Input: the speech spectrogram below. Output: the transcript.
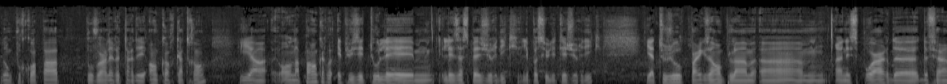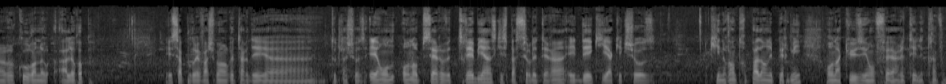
Donc, pourquoi pas pouvoir les retarder encore quatre ans? On n'a pas encore épuisé tous les, aspects juridiques, les possibilités juridiques. Il y a toujours, par exemple, un, espoir de, faire un recours à l'Europe. Et ça pourrait vachement retarder toute la chose. Et on observe très bien ce qui se passe sur le terrain. Et dès qu'il y a quelque chose qui ne rentre pas dans les permis, on accuse et on fait arrêter les travaux.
